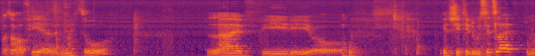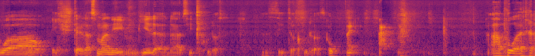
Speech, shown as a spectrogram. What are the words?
Pass auf hier, wenn ich so. Live-Video. Jetzt steht hier, du bist jetzt live. Wow, ich stelle das mal neben. Jeder, da sieht gut aus. Das sieht doch gut aus. Oh, nein. Ah. Apo, Alter.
